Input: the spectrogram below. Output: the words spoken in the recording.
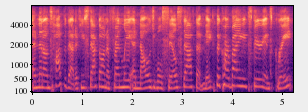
And then on top of that, if you stack on a friendly and knowledgeable sales staff that make the car buying experience great,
